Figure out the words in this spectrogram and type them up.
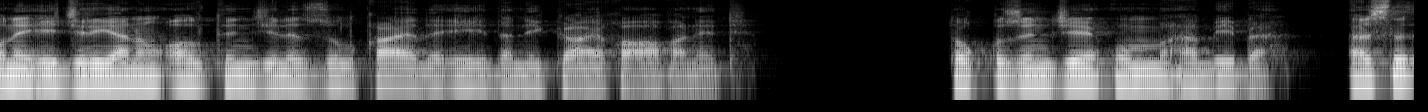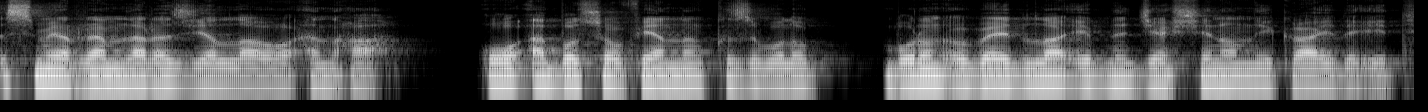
uni Hijriyaning 6-yili Zulqoida oyida nikohga olgan edi. 9. Ummu Habiba. Asl ismi Ramla raziyallohu anha. U Abu Sufyanning qizi bo'lib, burun Ubaydullah ibn Jahshining nikohida edi.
